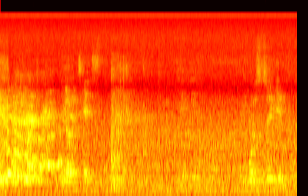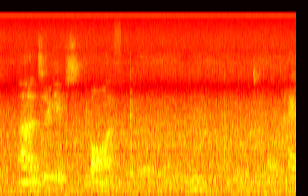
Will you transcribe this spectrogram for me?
You've got a test. What does two give? Uh, two gives five. Okay,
